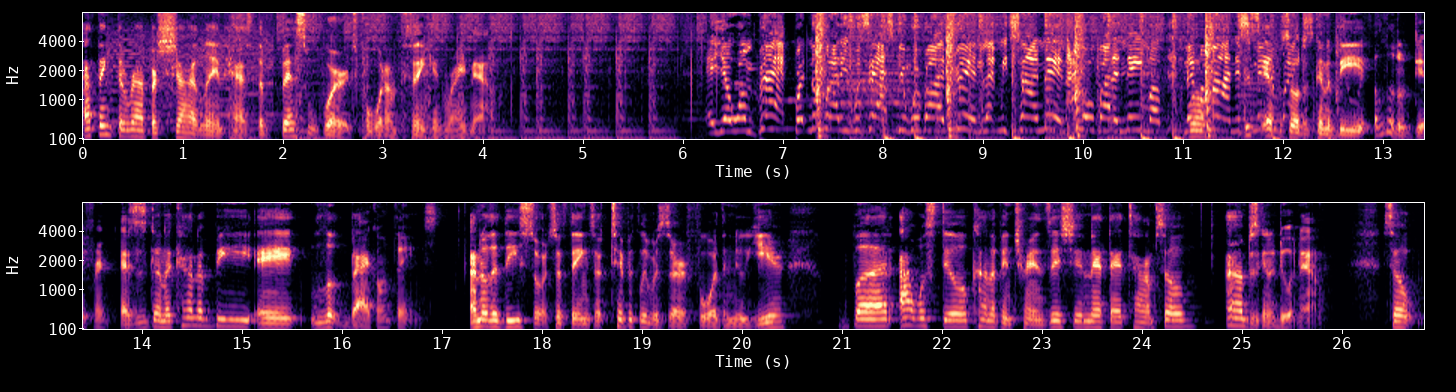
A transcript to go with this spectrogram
I think the rapper Shai Linne has the best words for what I'm thinking right now. Hey yo, I'm back, but nobody was asking where I've been. Let me chime in. I go by the name of Never Well, mind. This, this episode is going to be a little different, as it's going to kind of be a look back on things. I know that these sorts of things are typically reserved for the new year, but I was still kind of in transition at that time, so I'm just going to do it now. So,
